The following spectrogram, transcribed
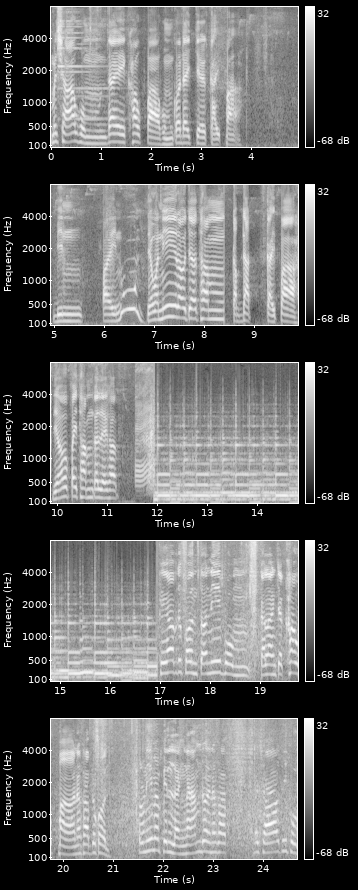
เมื่อเช้าผมได้เข้าป่า ผมก็ได้เจอไก่ป่า บินไปนู่น เดี๋ยววันนี้เราจะทำกับดักไก่ป่า เดี๋ยวไปทำกันเลยครับ เคครับทุกคนตอนนี้ผมกำลังจะเข้าป่านะครับ ทุกคน ตรงนี้มันเป็นแหล่งน้ำด้วยนะครับ เมื่อเช้าที่ผม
